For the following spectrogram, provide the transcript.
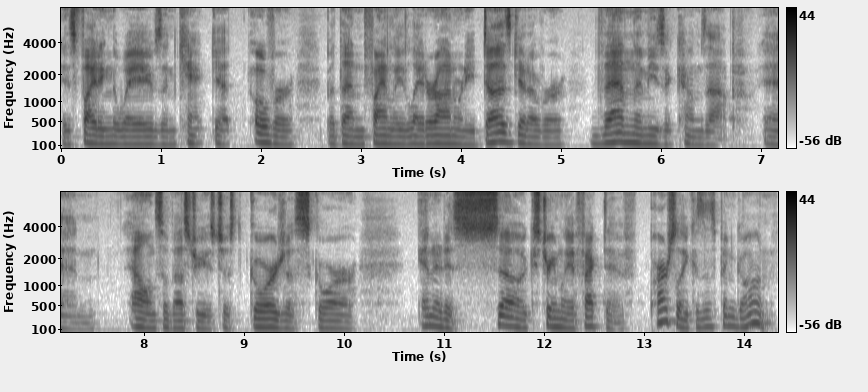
is fighting the waves and can't get over. But then finally later on, when he does get over, then the music comes up and Alan Silvestri's just gorgeous score, and it is so extremely effective. Partially because it's been gone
